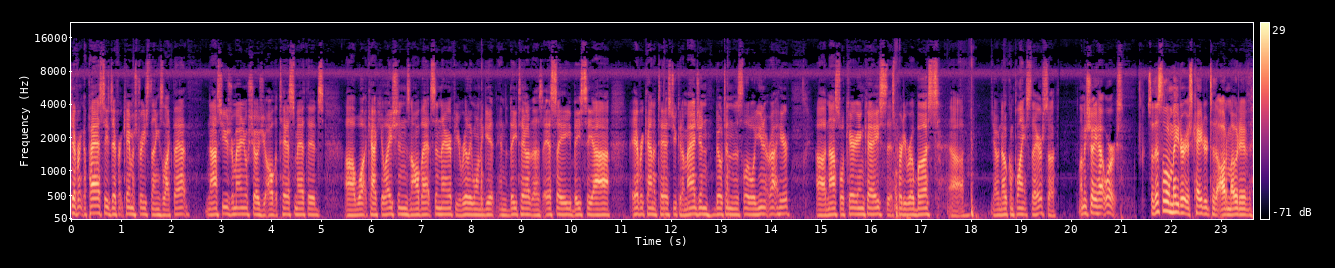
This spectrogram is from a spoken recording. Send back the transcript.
different capacities, different chemistries, things like that. Nice user manual shows you all the test methods, uh, what calculations and all that's in there. If you really want to get into detail, it does SAE, BCI, every kind of test you can imagine built into this little unit right here. Uh, nice little carrying case that's pretty robust. Uh, you know, no complaints there. So let me show you how it works. So this little meter is catered to the automotive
